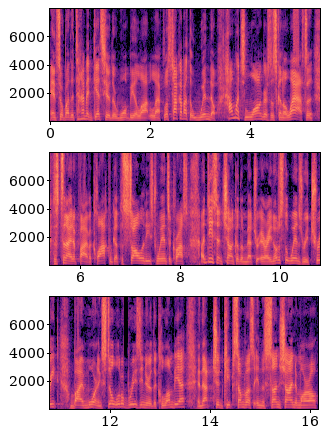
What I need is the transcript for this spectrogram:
And so by the time it gets here, there won't be a lot left. Let's talk about the window. How much longer is this going to last? Uh, this tonight at 5 o'clock. We've got the solid east winds across a decent chunk of the metro area. Notice the winds retreat by morning. Still a little breezy near the Columbia, and that should keep some of us in the sunshine tomorrow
